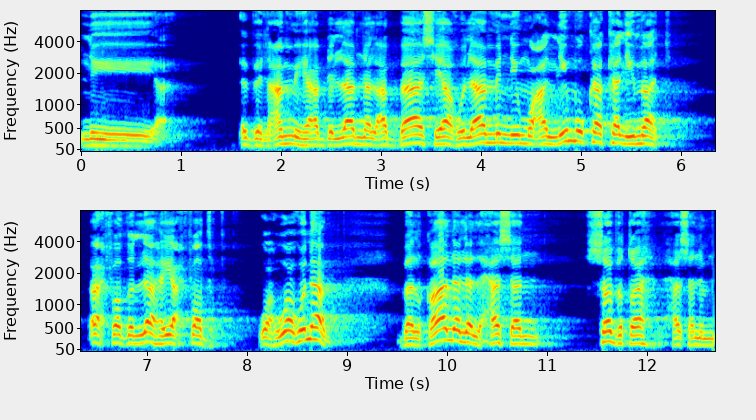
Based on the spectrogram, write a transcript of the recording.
لابن عمه عبد الله بن العباس يا غلام إني معلمك كلمات احفظ الله يحفظك وهو غلام. بل قال للحسن سبطه حسن بن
